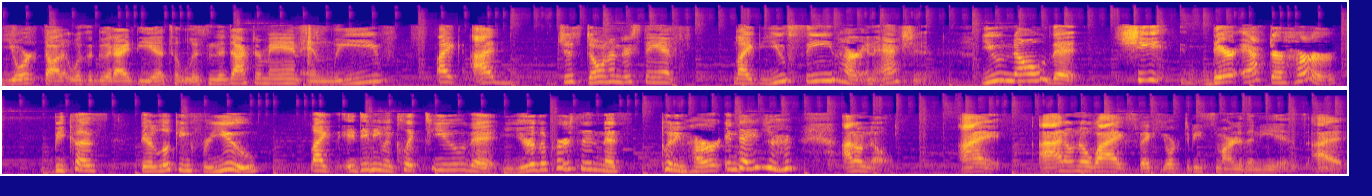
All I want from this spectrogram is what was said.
York thought it was a good idea to listen to Dr. Mann and leave. Like, I just don't understand. Like, you've seen her in action. You know that she, they're after her because they're looking for you. Like, it didn't even click to you that you're the person that's putting her in danger. I don't know. I, I don't know why I expect York to be smarter than he is. I,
